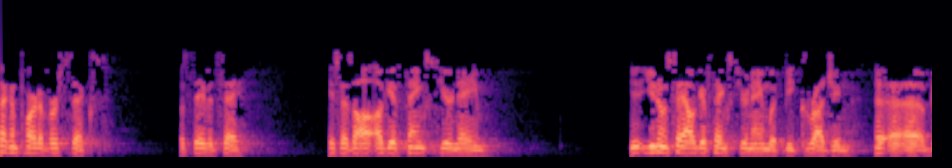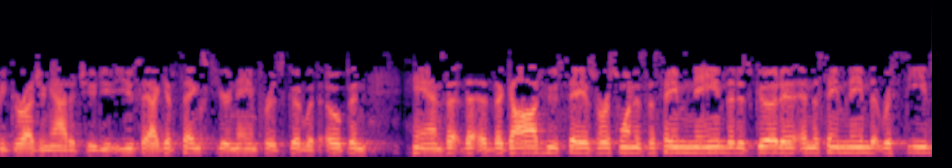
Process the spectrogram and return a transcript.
Second part of verse 6. What's David say? He says, I'll, I'll give thanks to your name. You, don't say, I'll give thanks to your name with begrudging, a, a, a begrudging attitude. You, you, say, I give thanks to your name for its good with open hands. The, the, the God who saves, verse 1, is the same name that is good and the same name that receives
